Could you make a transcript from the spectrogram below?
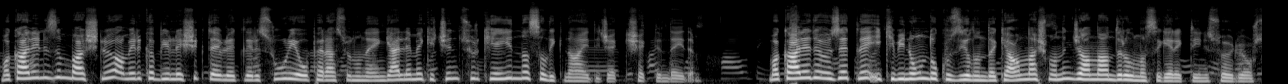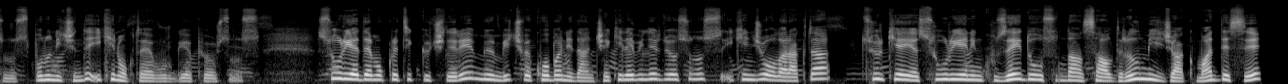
Makalenizin başlığı Amerika Birleşik Devletleri Suriye operasyonunu engellemek için Türkiye'yi nasıl ikna edecek şeklindeydi. Makalede özetle 2019 yılındaki anlaşmanın canlandırılması gerektiğini söylüyorsunuz. Bunun için de iki noktaya vurgu yapıyorsunuz. Suriye Demokratik Güçleri Münbiç ve Kobani'den çekilebilir diyorsunuz. İkinci olarak da Türkiye'ye Suriye'nin kuzeydoğusundan saldırılmayacak maddesi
